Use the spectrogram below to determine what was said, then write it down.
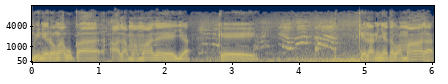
vinieron a buscar a la mamá de ella que, que la niña estaba mala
